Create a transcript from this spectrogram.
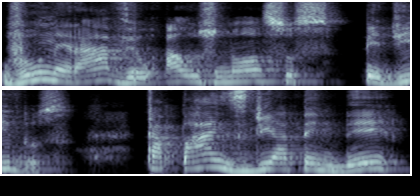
vulnerável aos nossos pedidos, capaz de atender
